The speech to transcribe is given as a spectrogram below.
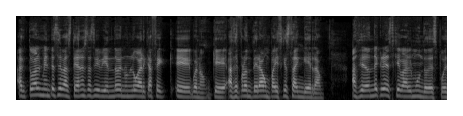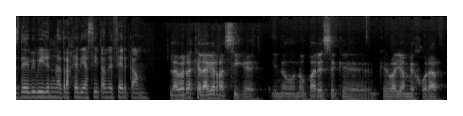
Actualmente, Sebastián, estás viviendo en un lugar que hace, eh, bueno, que hace frontera a un país que está en guerra. ¿Hacia dónde crees que va el mundo después de vivir en una tragedia así tan de cerca? La verdad es que la guerra sigue y no, parece que, vaya a mejorar.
